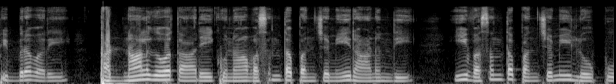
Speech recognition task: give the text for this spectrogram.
ఫిబ్రవరి పద్నాలుగవ తారీఖున వసంత పంచమి రానుంది. ఈ వసంత పంచమిలోపు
